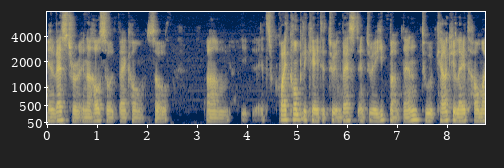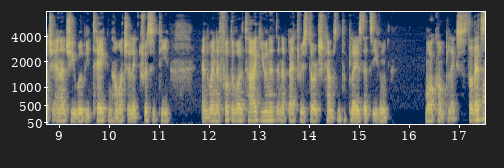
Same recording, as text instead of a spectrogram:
investor in a household back home. So um, it's quite complicated to invest into a heat pump then to calculate how much energy will be taken, how much electricity. And when a photovoltaic unit and a battery storage comes into place, that's even more complex. So that's.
